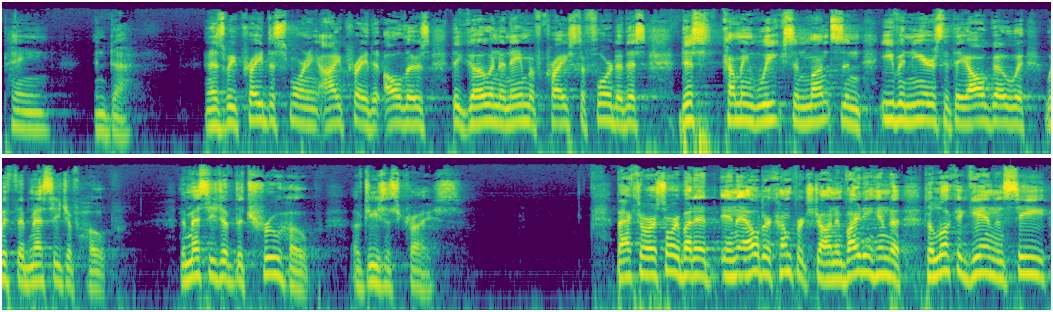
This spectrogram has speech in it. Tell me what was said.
pain, and death. And as we prayed this morning, I pray that all those that go in the name of Christ to Florida this, this coming weeks and months and even years, that they all go with, with the message of hope, the message of the true hope of Jesus Christ. Back to our story, but in Elder comforts John, inviting him to, to look again and see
